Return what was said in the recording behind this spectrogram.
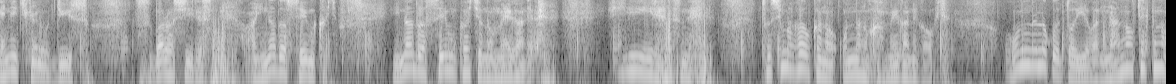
NHK の D ス、素晴らしいですね。あ、稲田政務会長。稲田政務会長のメガネ。いいですね。豊島が丘の女の子はメガネが多い。女の子といえばナノテクノ。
